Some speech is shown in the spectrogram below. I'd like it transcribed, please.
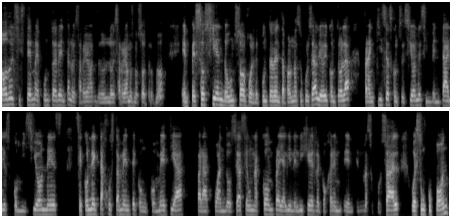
todo el sistema de punto de venta lo, lo, desarrollamos nosotros, ¿no? Empezó siendo un software de punto de venta para una sucursal y hoy controla franquicias, concesiones, inventarios, comisiones, se conecta justamente con Cometia para cuando se hace una compra y alguien elige recoger en, una sucursal o es un cupón,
